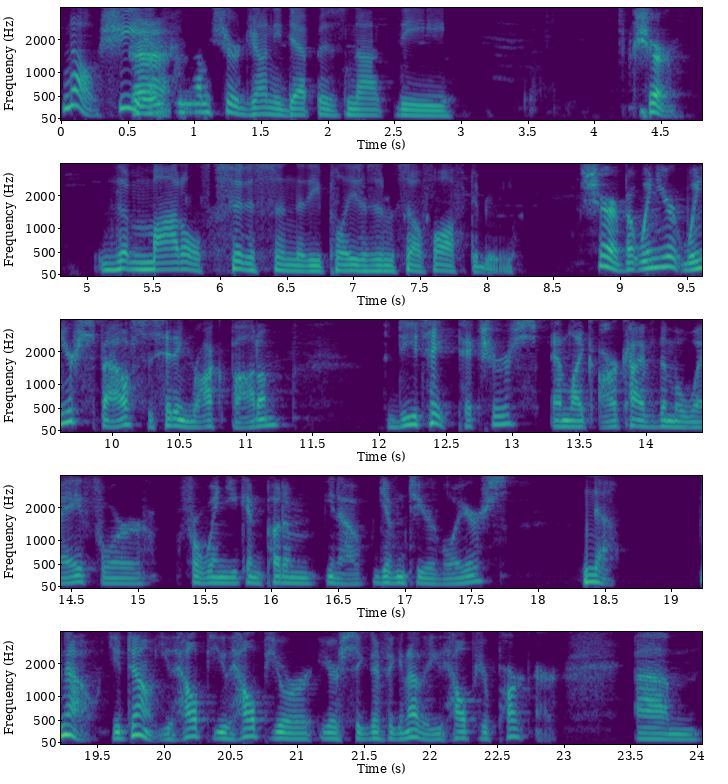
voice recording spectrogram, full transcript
No, she Ugh. is. I'm sure Johnny Depp is not the Sure, the model citizen that he plays himself off to be. Sure, but when your when your spouse is hitting rock bottom, do you take pictures and like archive them away for for when you can put them, you know, give them to your lawyers? No. No, you don't. You help you help your your significant other. You help your partner. Um,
